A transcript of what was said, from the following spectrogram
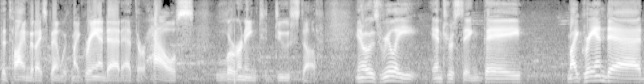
the time that I spent with my granddad at their house learning to do stuff. You know, it was really interesting. They, my granddad,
